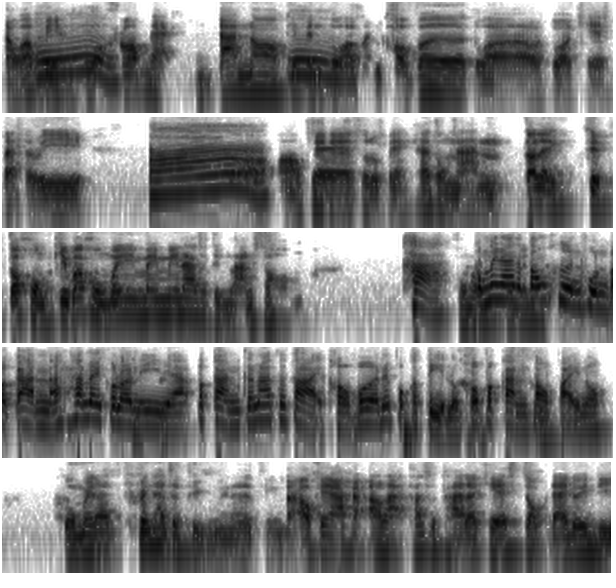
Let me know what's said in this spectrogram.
แต่ว่าเปลี่ยนตัวอืมครอบแบตด้านนอกที่เป็นอืมตัวเหมือน cover ตัวตัวเคสแบตเตอรี่อ่าอ๋อ โอเค สรุปเปลี่ยนแค่ตรงนั้น ก็เลยคือก็คงคิดว่าคงไม่ไม่ไม่น่าจะถึงล้านสองค่ะผมว่าก็ไม่น่าผมไม่จะต้องคืนทุนประกันนะถ้าในกรณีเนี้ย ประกันก็น่าจะจ่าย cover ได้ปกติแล้วก็ประกันต่อไปเนาะคงไม่น่าไม่น่าจะถึงไม่น่าจะถึงแต่โอเคเอาเอาละถ้าสุดท้ายแล้วเคสจบได้ด้วยดี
